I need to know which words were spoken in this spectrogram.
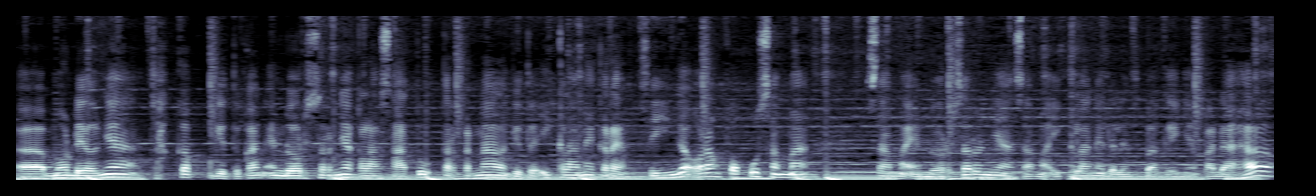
uh, modelnya cakep gitu kan endorsernya kelas 1 terkenal gitu iklannya keren. Sehingga orang fokus sama sama endorsernya sama iklannya dan lain sebagainya. Padahal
